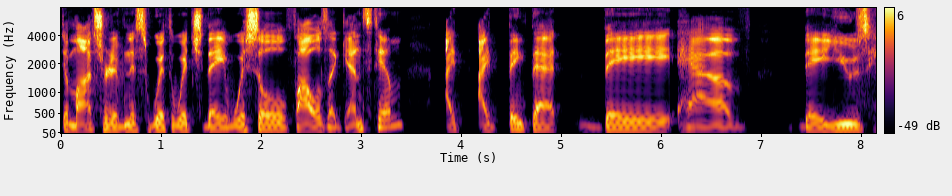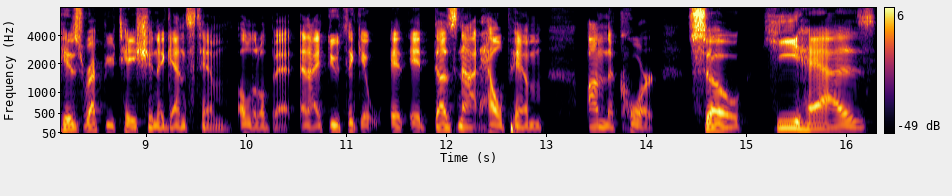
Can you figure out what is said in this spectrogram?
demonstrativeness with which they whistle fouls against him, I I think that they have they use his reputation against him a little bit and i do think it, it it, does not help him on the court. So he has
